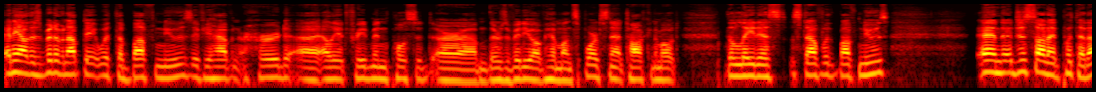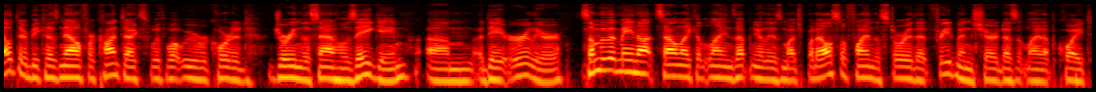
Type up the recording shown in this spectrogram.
Anyhow, there's a bit of an update with the Buff news. If you haven't heard, uh, Elliotte Friedman posted, or um, there's a video of him on Sportsnet talking about the latest stuff with Buff news. And I just thought I'd put that out there because now, for context, with what we recorded during the San Jose game um, a day earlier, some of it may not sound like it lines up nearly as much, but I also find the story that Friedman shared doesn't line up quite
